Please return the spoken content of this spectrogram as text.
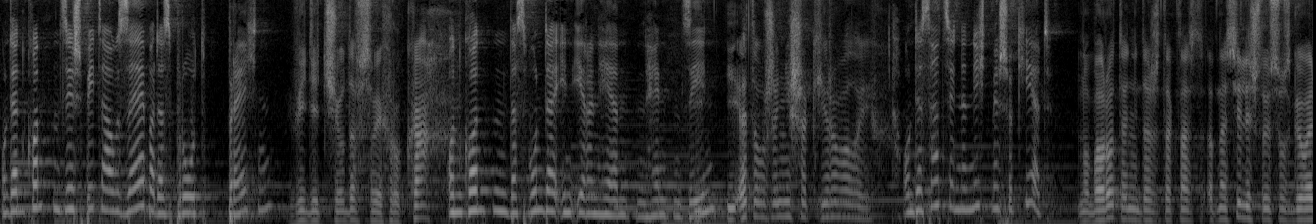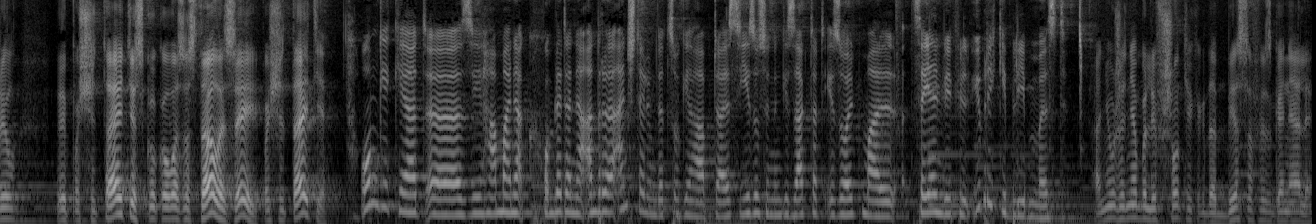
Und dann konnten sie später auch selber das Brot brechen видеть чудо в своих руках. und konnten das Wunder in ihren Händen, sehen. И это уже не шокировало их. Und das hat sie dann nicht mehr schockiert. Наоборот, они даже так нас- относились, что Иисус говорил, эй, посчитайте, сколько у вас осталось, эй, посчитайте. Umgekehrt, äh, sie haben eine komplett eine andere Einstellung dazu gehabt, als Jesus ihnen gesagt hat, ihr sollt mal zählen, wie viel übrig geblieben ist. Они уже не были в шоке, когда бесов изгоняли.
